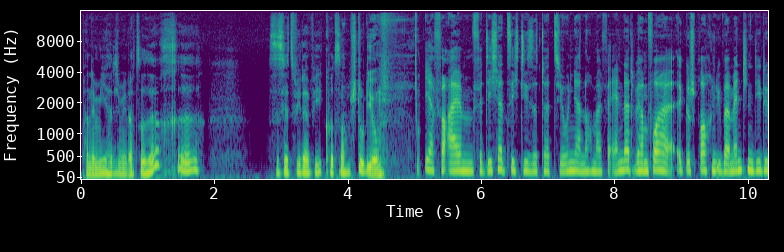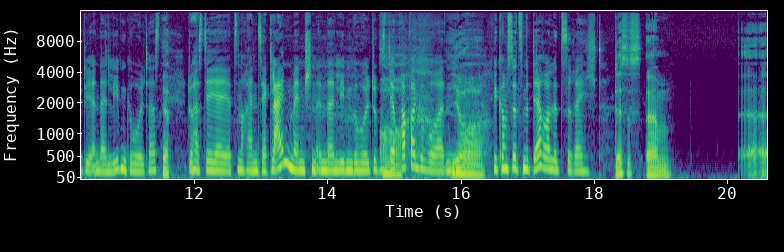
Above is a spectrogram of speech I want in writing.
Pandemie, hatte ich mir gedacht, so, äh, es ist jetzt wieder wie kurz nach dem Studium. Ja, vor allem für dich hat sich die Situation ja nochmal verändert. Wir haben vorher gesprochen über Menschen, die du dir in dein Leben geholt hast. Ja. Du hast dir ja jetzt noch einen sehr kleinen Menschen in dein Leben geholt. Du bist oh, ja Papa geworden. Ja. Wie kommst du jetzt mit der Rolle zurecht? Das ist, ähm, äh,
